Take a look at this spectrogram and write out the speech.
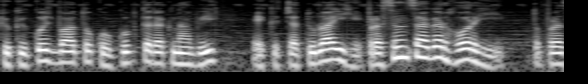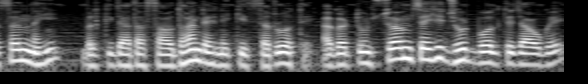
क्योंकि कुछ बातों को गुप्त रखना भी एक चतुराई है। प्रशंसा अगर हो रही तो प्रसन्न नहीं, बल्कि ज़्यादा सावधान रहने की ज़रूरत है। अगर तुम स्वयं से ही झूठ बोलते जाओगे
